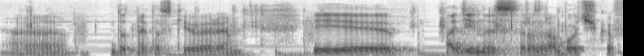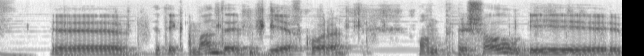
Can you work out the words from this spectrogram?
э, дотнетовский ORM. И один из разработчиков э, этой команды, EF Core, он пришел и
